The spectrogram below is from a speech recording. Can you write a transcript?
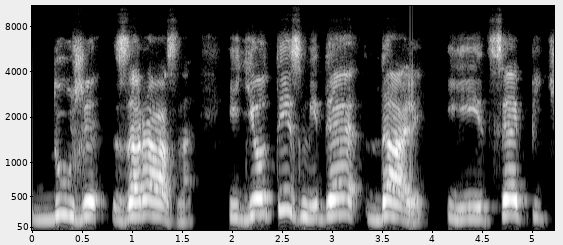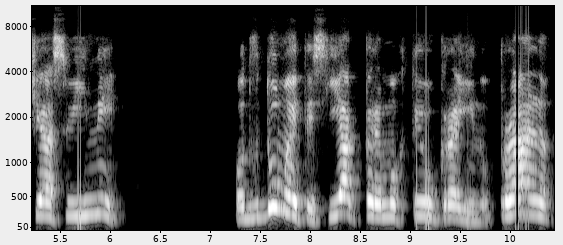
дуже заразна. Ідіотизм іде далі, і це під час війни. От вдумайтесь, як перемогти Україну, правильно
